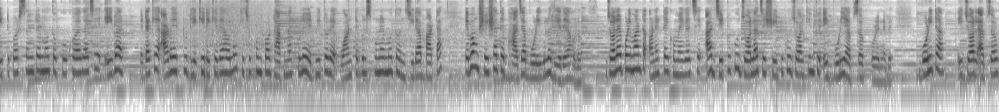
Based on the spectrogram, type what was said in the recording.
এইটি পার্সেন্টের মতো কুক হয়ে গেছে। এইবার এটাকে আরও একটু ঢেকে রেখে দেওয়া হলো। কিছুক্ষণ পর ঢাকনা খুলে এর ভিতরে ওয়ান টেবিল স্পুনের মতন জিরা বাটা এবং সেই সাথে ভাজা বড়িগুলো দিয়ে দেওয়া হলো। জলের পরিমাণটা অনেকটাই কমে গেছে আর যেটুকু জল আছে সেইটুকু জল কিন্তু এই বড়ি অ্যাবজর্ব করে নেবে। বড়িটা এই জল অ্যাবজর্ব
